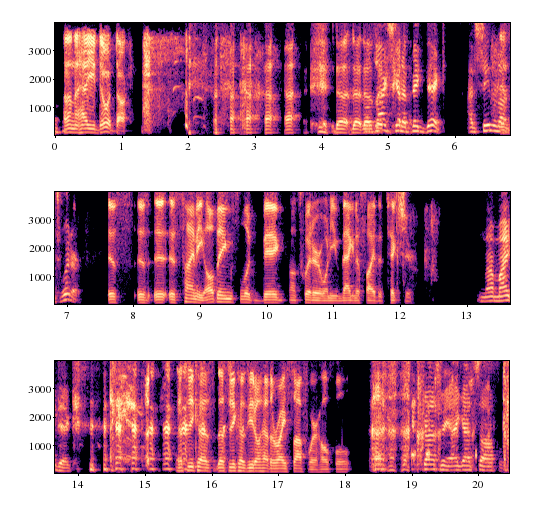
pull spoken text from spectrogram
I don't know how you do it, Doc. no, no, well, Doc's got a big dick. I've seen it on Twitter. It's, it's, it's tiny. All things look big on Twitter when you magnify the picture. Not my dick. that's because that's because you don't have the right software, hopeful. Trust me, I got software.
